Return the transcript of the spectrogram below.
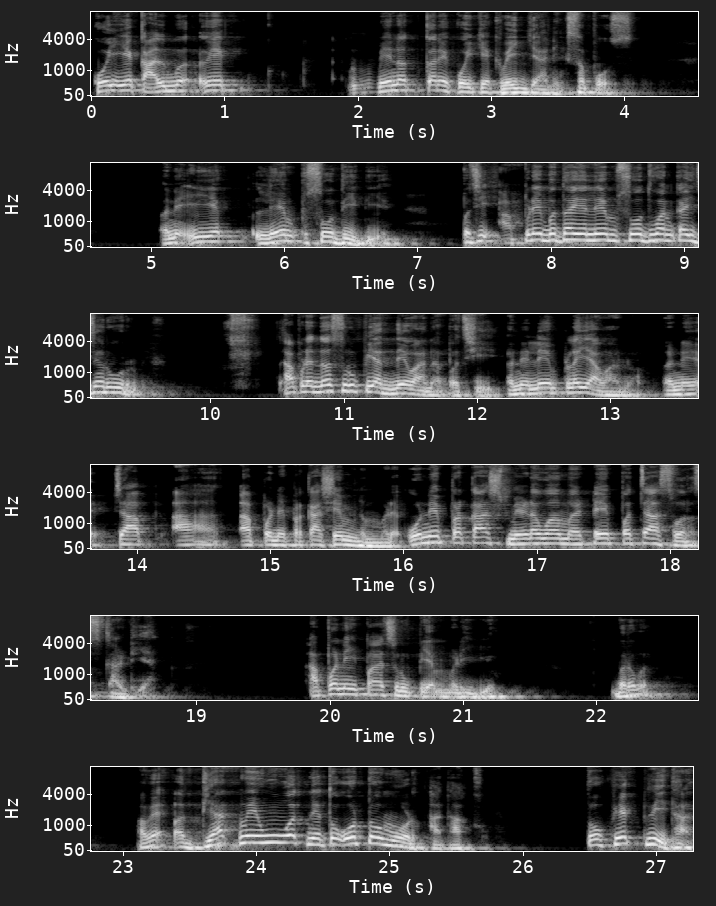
કોઈ એક આલ્બ, એક મહેનત કરે, કોઈક એક વૈજ્ઞાનિક સપોઝ અને એ એક લેમ્પ શોધી દે. પછી આપણે બધા એ લેમ્પ શોધવાની કાંઈ જરૂર નહીં આપણે દસ રૂપિયા જ દેવાના પછી અને લેમ્પ લઈ આવવાનો. અને ચાપ આ આપણને પ્રકાશ એમ ન મળે. ઓને પ્રકાશ મેળવવા માટે પચાસ વર્ષ કાઢ્યા. આપણને પાંચ રૂપિયા મળી ગયો. બરોબર? હવે અધ્યાત્મ એવું હોત ને તો ઓટો મોડ થાત આખો. તો ફેક્ટરી થાત.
